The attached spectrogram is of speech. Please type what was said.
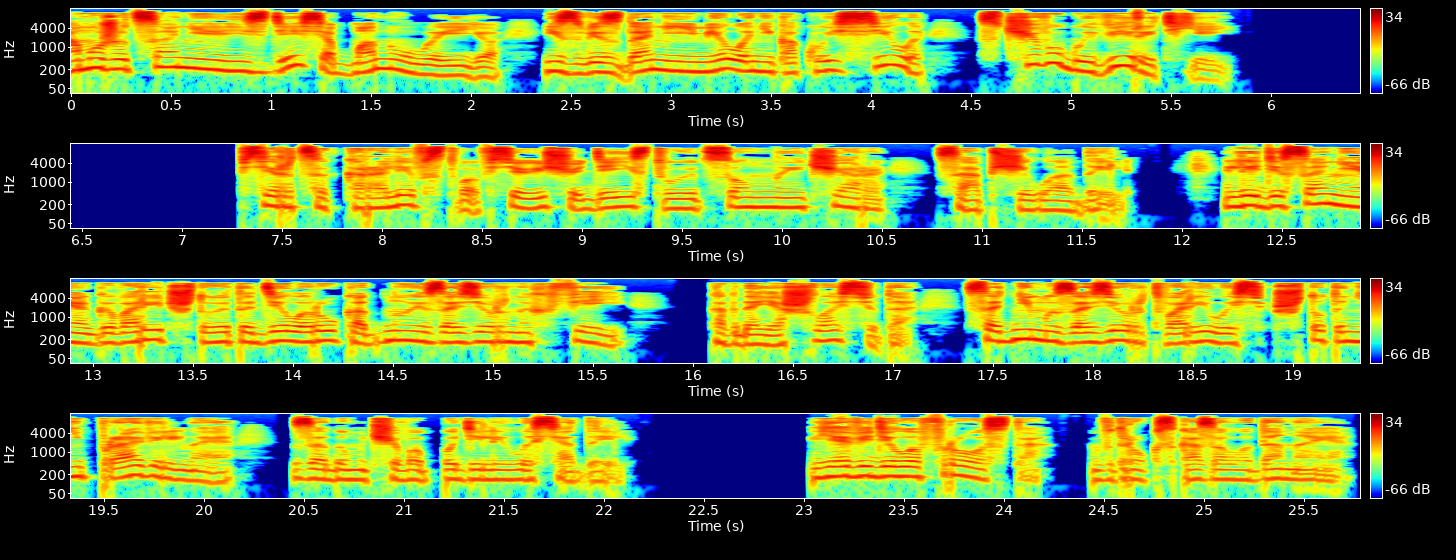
А может, Саня и здесь обманула ее, и звезда не имела никакой силы? С чего бы верить ей? «В сердце королевства все еще действуют сонные чары», — сообщила Адель. «Леди Сания говорит, что это дело рук одной из озерных фей. Когда я шла сюда, с одним из озер творилось что-то неправильное», — задумчиво поделилась Адель. «Я видела Фроста», — вдруг сказала Даная.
